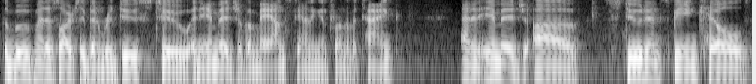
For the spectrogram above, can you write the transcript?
The movement has largely been reduced to an image of a man standing in front of a tank and an image of students being killed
